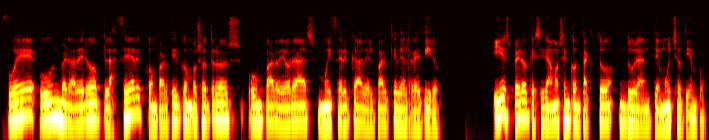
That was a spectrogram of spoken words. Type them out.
Fue un verdadero placer compartir con vosotros un par de horas muy cerca del Parque del Retiro. Y espero que sigamos en contacto durante mucho tiempo.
